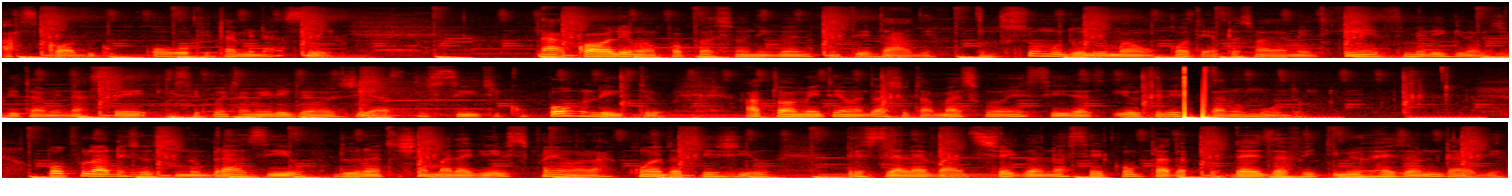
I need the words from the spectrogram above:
ascórbico ou vitamina C na qual o limão proporciona em grande quantidade. O sumo do limão contém aproximadamente 500 mg de vitamina C e 50 mg de ácido cítrico por litro. Atualmente é uma das frutas mais conhecidas e utilizada no mundo. Popularizou-se no Brasil durante a chamada gripe espanhola, quando atingiu preços elevados, chegando a ser comprada por 10 a 20 mil reais a unidade.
